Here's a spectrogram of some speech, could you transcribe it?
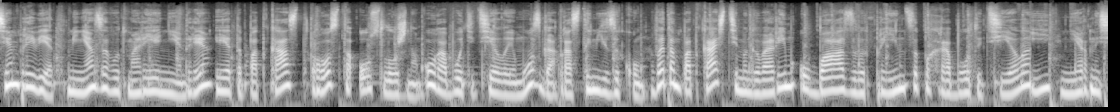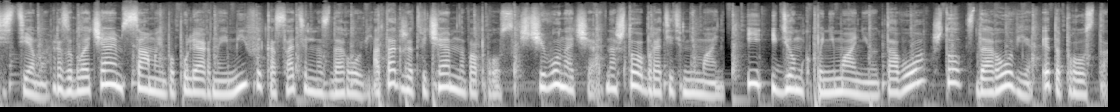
Всем привет! Меня зовут Мария Недре, и это подкаст «Просто о сложном» о работе тела и мозга простым языком. В этом подкасте мы говорим о базовых принципах работы тела и нервной системы. Разоблачаем самые популярные мифы касательно здоровья, а также отвечаем на вопрос, с чего начать, на что обратить внимание. И идем к пониманию того, что здоровье – это просто.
